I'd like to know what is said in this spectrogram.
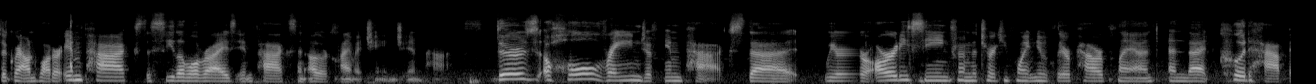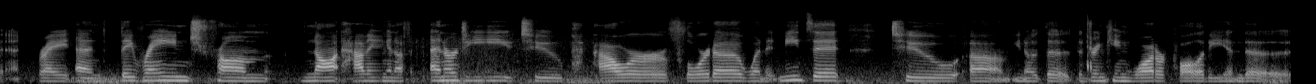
the groundwater impacts, the sea level rise impacts, and other climate change impacts. There's a whole range of impacts that we are already seeing from the Turkey Point nuclear power plant and that could happen, right? And they range from not having enough energy to power Florida when it needs it to um, you know the the drinking water quality and the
